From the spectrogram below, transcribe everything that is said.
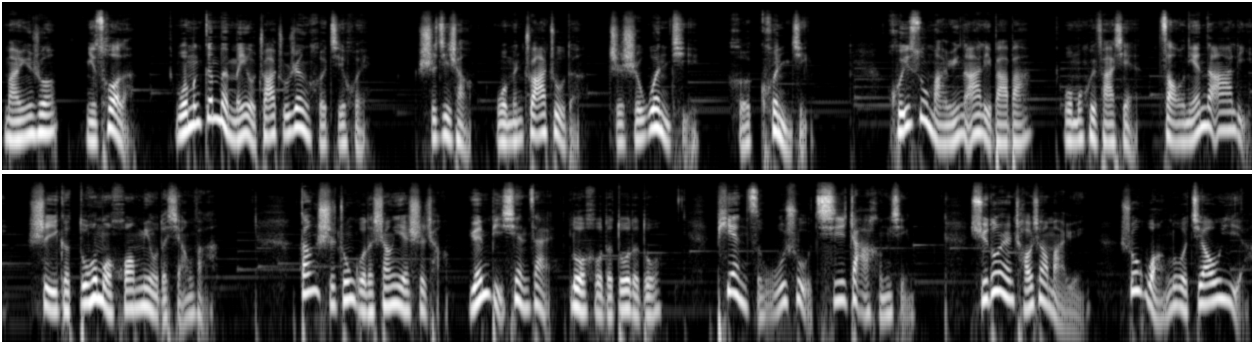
马云说：“你错了，我们根本没有抓住任何机会。实际上，我们抓住的只是问题和困境。”回溯马云的阿里巴巴，我们会发现，早年的阿里是一个多么荒谬的想法。当时中国的商业市场远比现在落后的多得多，骗子无数，欺诈横行。许多人嘲笑马云，说网络交易啊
